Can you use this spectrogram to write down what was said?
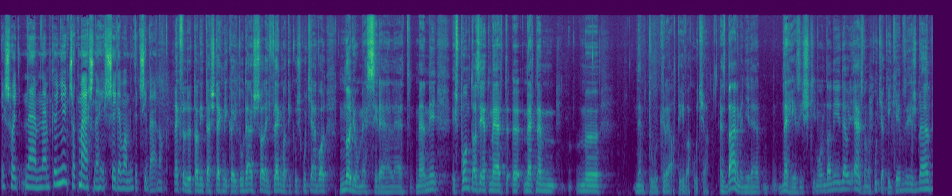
És hogy nem, nem könnyű, csak más nehézsége van, mint egy sibának. Megfelelő tanítás technikai tudással, egy flegmatikus kutyával nagyon messzire el lehet menni, és pont azért, mert, mert nem nem túl kreatív a kutya. Ez bármennyire nehéz is kimondani, de hogy ez van a kutya kiképzésben,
